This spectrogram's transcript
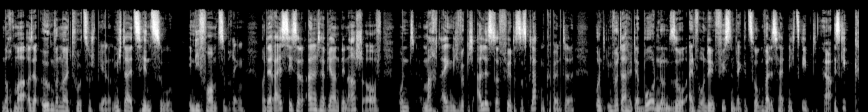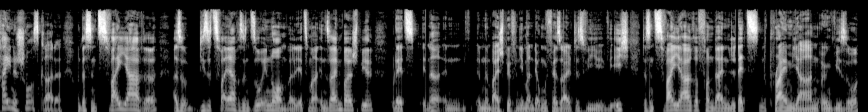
nochmal, also irgendwann mal Tour zu spielen und mich da jetzt hinzu, in die Form zu bringen. Und der reißt sich seit anderthalb Jahren den Arsch auf und macht eigentlich wirklich alles dafür, dass das klappen könnte und ihm wird da halt der Boden und so einfach unter den Füßen weggezogen, weil es halt nichts gibt. Ja. Es gibt keine Chance gerade. Und das sind zwei Jahre, also diese zwei Jahre sind so enorm, weil jetzt mal in seinem Beispiel oder jetzt ne, in, in einem Beispiel von jemandem, der ungefähr so alt ist wie, wie ich, das sind zwei Jahre von deinen letzten Prime-Jahren irgendwie so,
